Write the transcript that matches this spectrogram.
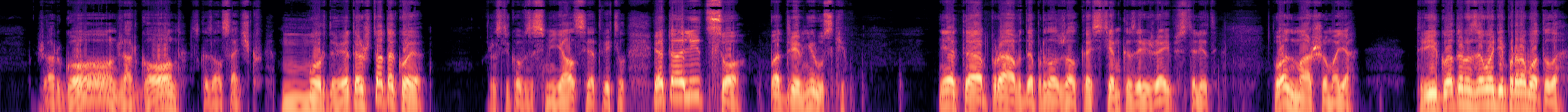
— Жаргон, жаргон, — сказал Садчиков. — Морда, это что такое? Росляков засмеялся и ответил. — Это лицо, по-древнерусски. — Это правда, — продолжал Костенко, заряжая пистолет. — Вон Маша моя. Три года на заводе проработала,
